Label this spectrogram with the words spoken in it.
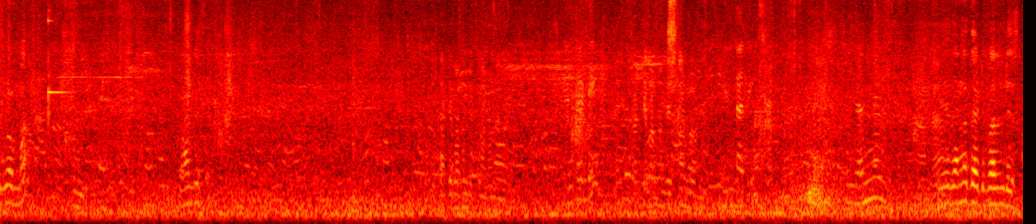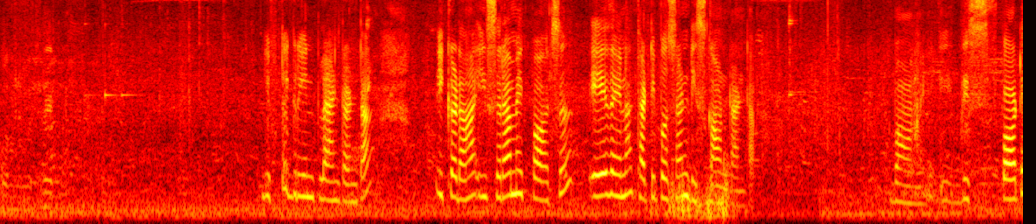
ఇవ్వమ్మా. థర్టీ పర్సెంట్ డిస్కౌంట్ ఏదన్నా thirty percent discount rate. Gift green plant అంట. ఇక్కడ ఈ సిరామిక్ పాట్స్ ఏదైనా థర్టీ పర్సెంట్ డిస్కౌంట్ అంట. బాగున్నాయి. దిస్ స్పాట్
